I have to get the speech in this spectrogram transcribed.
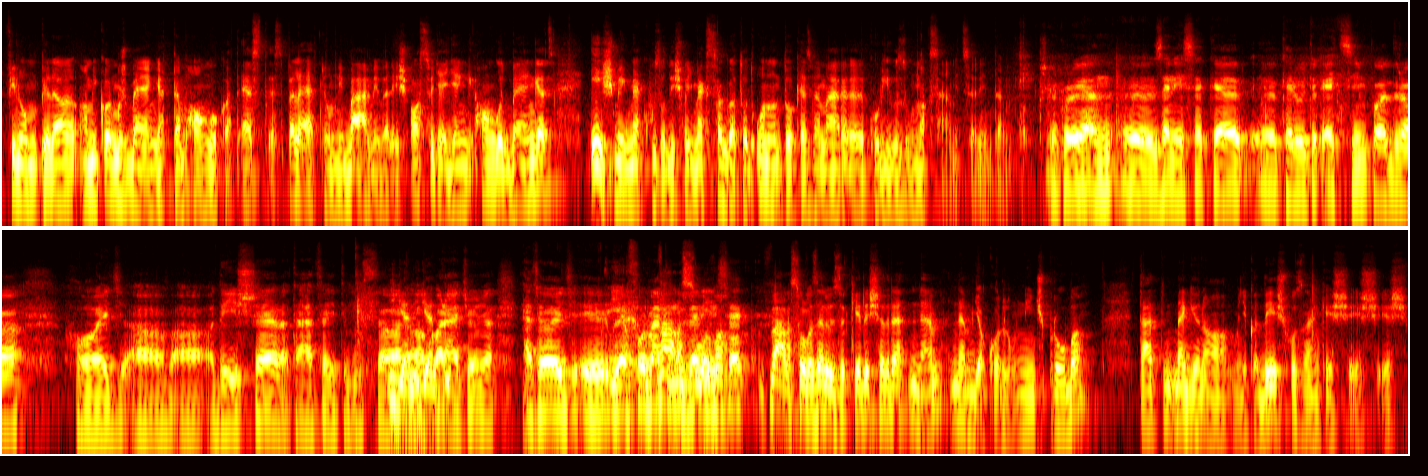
finom például, amikor most beengedtem hangokat, ezt, ezt be lehet nyomni bármivel, és az, hogy egy hangot beengedsz, és még meghúzod is, vagy megszaggatod, onnantól kezdve már kuriózumnak számít szerintem. És akkor olyan zenészekkel kerültök egy színpadra, hogy a, a, a Déssel, a Tátrai Tibusszal, Igen, a igen. Karácsonyjal, tehát hogy ö, ilyen formátumú zenészek, válaszolva az előző kérdésedre, nem, nem gyakorlunk, nincs próba. Tehát megjön a, mondjuk a dés hozzánk, és, és, és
